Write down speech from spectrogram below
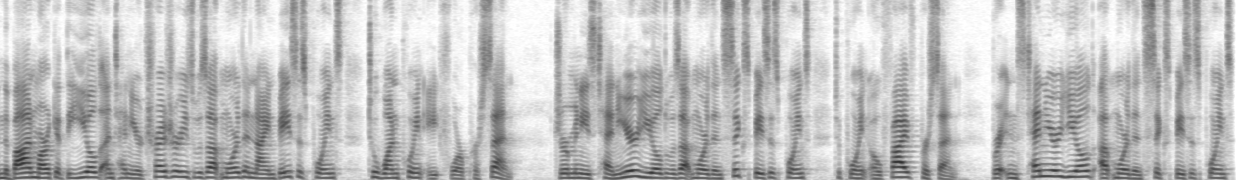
In the bond market, the yield on 10 year treasuries was up more than 9 basis points to 1.84%. Germany's 10 year yield was up more than 6 basis points to 0.05%. Britain's 10 year yield up more than 6 basis points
